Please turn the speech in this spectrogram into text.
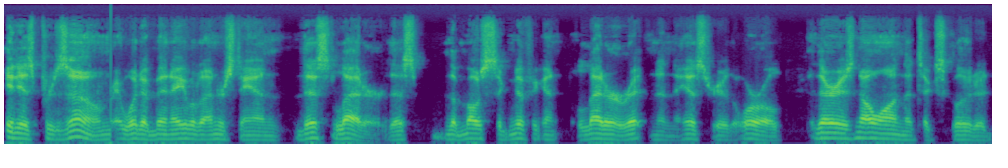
it is presumed, would have been able to understand this letter, this the most significant letter written in the history of the world. There is no one that's excluded,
